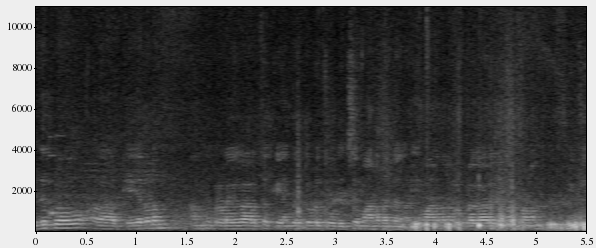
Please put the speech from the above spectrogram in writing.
ഇതിപ്പോ കേരളം അന്ന് പ്രളയകാലത്ത് കേന്ദ്രത്തോട് ചോദിച്ച മാനദണ്ഡങ്ങൾ. ഈ മാനദണ്ഡങ്ങൾ പ്രകാരം പണം എന്ന്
